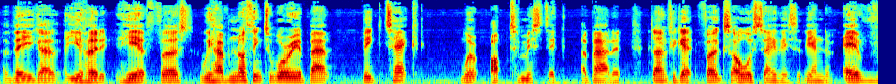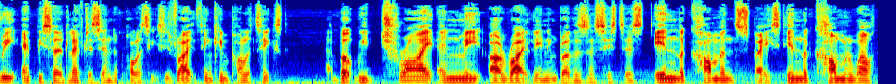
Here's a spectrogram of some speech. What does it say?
There you go. You heard it here first. We have nothing to worry about big tech. We're optimistic about it. Don't forget, folks, I always say this at the end of every episode, Left of Centre Politics is Right Thinking Politics. But we try and meet our right leaning brothers and sisters in the common space, in the commonwealth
